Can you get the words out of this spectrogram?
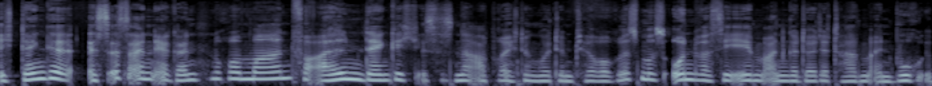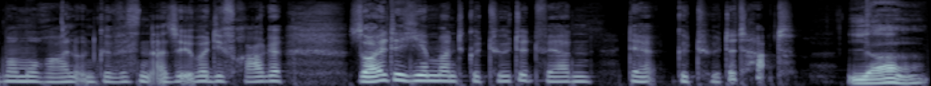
Ich denke, es ist ein Agentenroman. Vor allem denke ich, ist es eine Abrechnung mit dem Terrorismus und, was Sie eben angedeutet haben, ein Buch über Moral und Gewissen. Also über die Frage, sollte jemand getötet werden, der getötet hat? Ja,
